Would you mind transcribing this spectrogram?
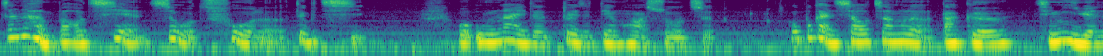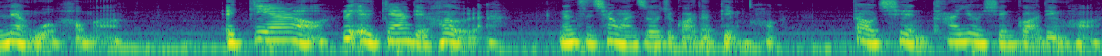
真的很抱歉，是我错了，对不起。我无奈的对着电话说着，我不敢嚣张了，大哥，请你原谅我好吗？会惊哦，你会惊就好了。男子呛完之后就挂掉电话，道歉，他又先挂电话。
